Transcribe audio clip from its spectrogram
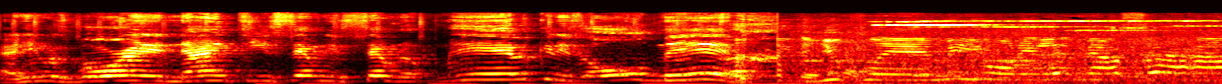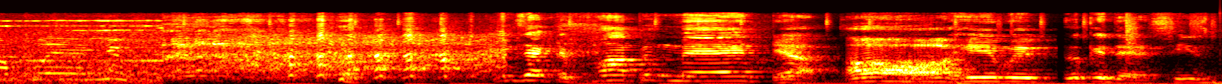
And he was born in 1977. Man, look at his old man. You playing me, you only let me outside how I'm playing you. He's like the popping man. Yeah. Oh, here we look at this. He's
